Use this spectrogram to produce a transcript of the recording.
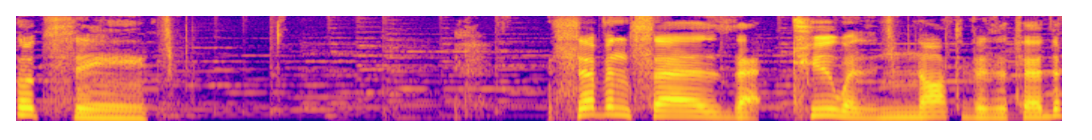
Let's see. Seven says that two was not visited.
